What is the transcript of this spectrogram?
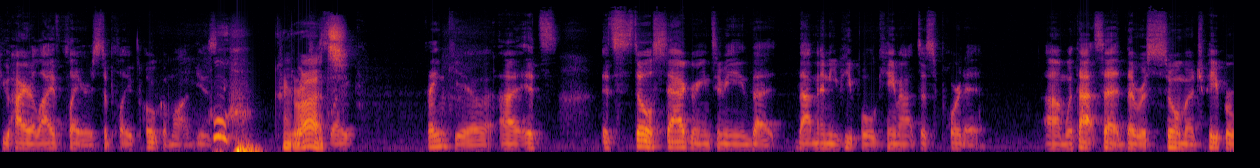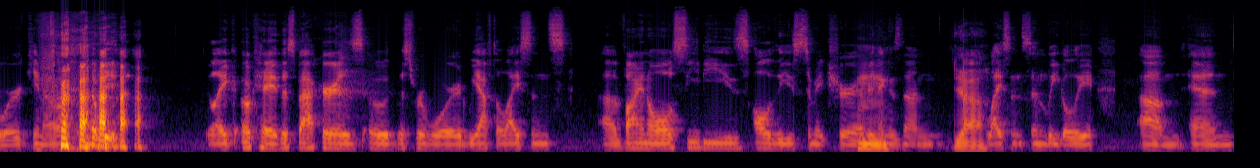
to hire live players to play Pokemon music. Whew. Congrats. like- thank you. Uh, it's it's still staggering to me that that many people came out to support it. Um, with that said, there was so much paperwork. You know, We- like okay, this backer is owed this reward. We have to license uh, vinyl, CDs, all of these to make sure Mm. everything is done yeah. licensed and legally. Um, and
